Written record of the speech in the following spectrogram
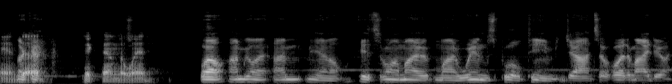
and uh, okay. uh, pick them to win. Well, I'm going. I'm you know it's one of my my wins pool teams, John. So what am I doing?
